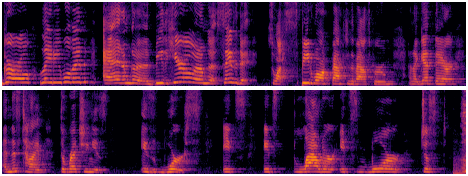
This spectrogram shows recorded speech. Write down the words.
girl, lady, woman, and I'm gonna be the hero, and I'm gonna save the day. So I speed walk back to the bathroom and I get there and this time the retching is is worse. It's it's louder, it's more just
